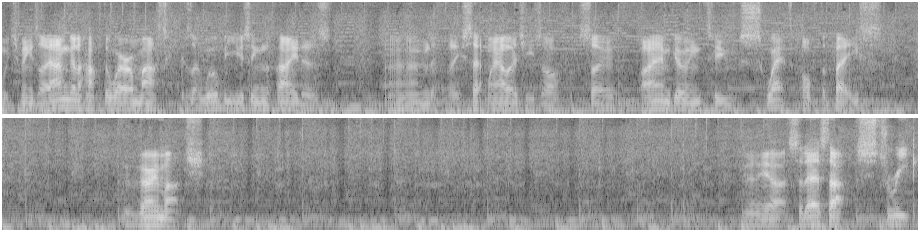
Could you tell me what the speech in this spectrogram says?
Which means I am going to have to wear a mask because I will be using the powders and they set my allergies off. So I am going to sweat off the face very much. Yeah, so there's that streak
